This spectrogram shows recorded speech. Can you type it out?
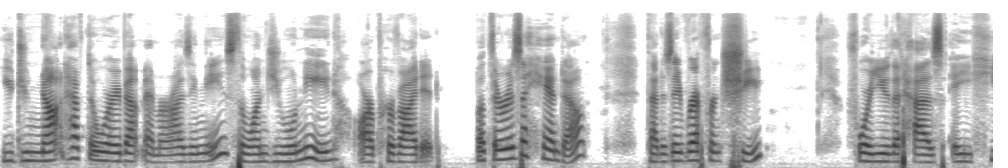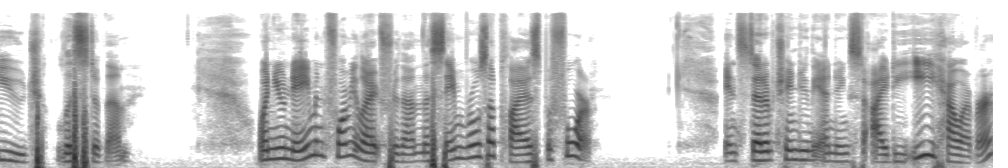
You do not have to worry about memorizing these. The ones you will need are provided. But there is a handout that is a reference sheet for you that has a huge list of them. When you name and formulate for them, the same rules apply as before. Instead of changing the endings to IDE, however,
